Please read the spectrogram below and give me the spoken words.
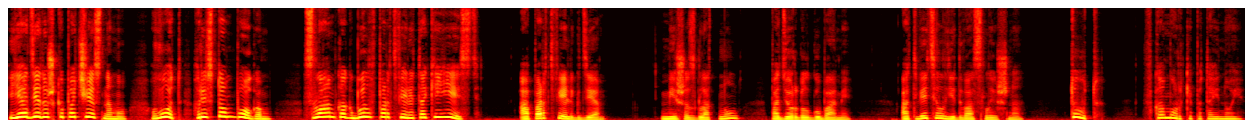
«Я, дедушка, по-честному. Вот, Христом Богом. Слам как был в портфеле, так и есть. А портфель где? Миша сглотнул, подергал губами. Ответил едва слышно. Тут, в коморке потайной.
